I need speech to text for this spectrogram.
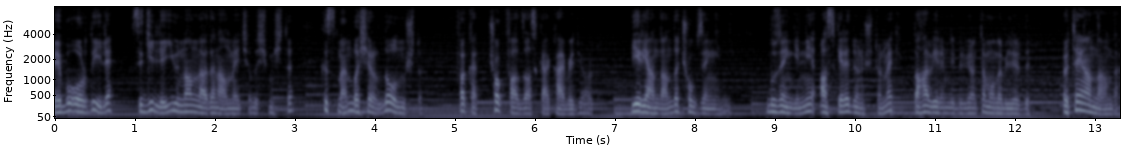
ve bu ordu ile Sicilya'yı Yunanlardan almaya çalışmıştı. Kısmen başarılı da olmuştu. Fakat çok fazla asker kaybediyordu. Bir yandan da çok zengindi. Bu zenginliği askere dönüştürmek daha verimli bir yöntem olabilirdi. Öte yandan da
